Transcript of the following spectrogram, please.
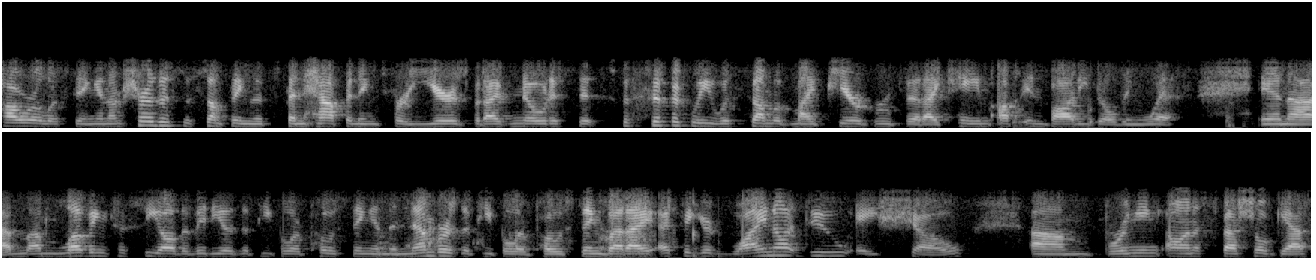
powerlifting. And I'm sure this is something that's been happening for years, but I've noticed it specifically with some of my peer group that I came up in bodybuilding with. And uh, I'm, I'm loving to see all the videos that people are posting and the numbers that people are posting. But I, I figured, why not do a show? Um, bringing on a special guest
